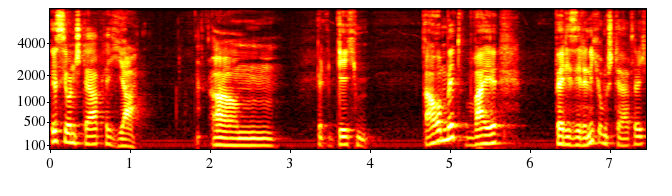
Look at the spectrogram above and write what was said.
Ist sie unsterblich? Ja. Ähm, Gehe ich darum mit, weil wäre die Seele nicht unsterblich,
